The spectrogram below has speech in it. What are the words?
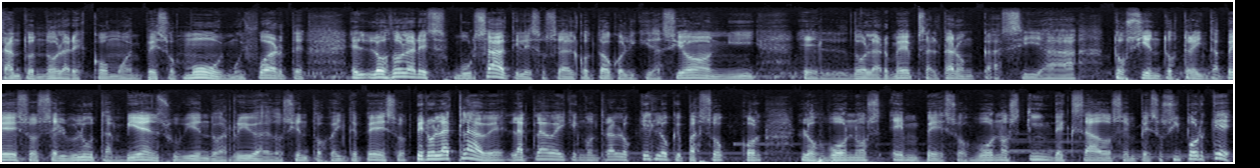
tanto en dólares como en pesos muy, muy fuerte. los dólares bursátiles, o sea, el contado con liquidación y el dólar MEP saltaron casi a 230 pesos, el blue también subiendo arriba de 220 pesos, pero la clave, la clave hay que encontrarlo, qué es lo que pasó con los bonos en pesos, bonos indexados en pesos y por qué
